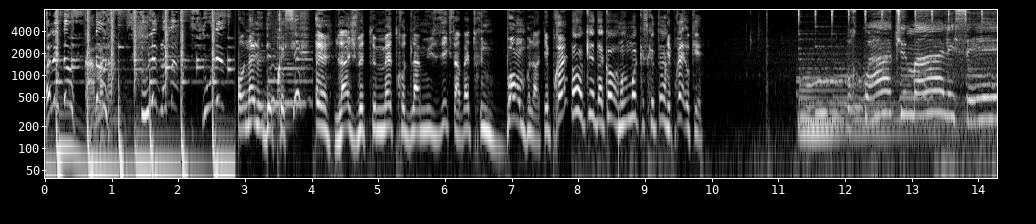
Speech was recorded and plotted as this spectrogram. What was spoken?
Allez, danse, danse. Soulève la main, soulève. On a le dépressif. Eh, là, je vais te mettre de la musique. Ça va être une bombe là. T'es prêt? Ah, ok, d'accord. Montre-moi qu'est-ce que t'as? T'es prêt? Ok. Pourquoi tu m'as laissé?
